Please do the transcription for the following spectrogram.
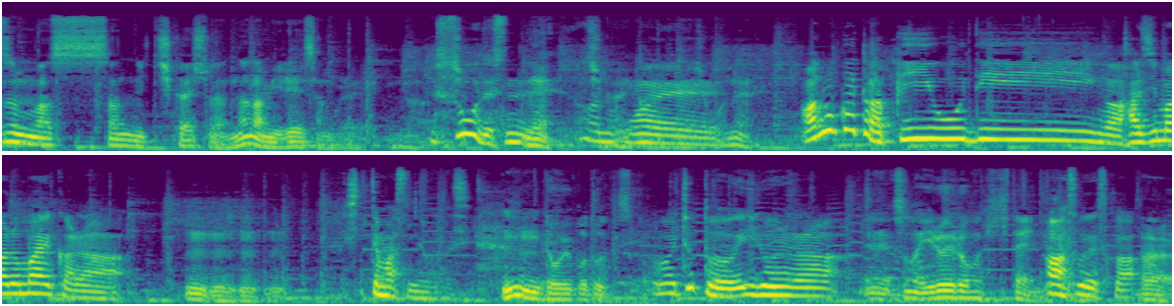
東さんに近い人は七海玲さんぐらいがそうですねねあの,、ええょうかね。あの方は POD が始まる前から知ってますね私うんどういうことですか？ま あちょっといろいろなえーそのいろいろが聞きたいんですあそうですか、はい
